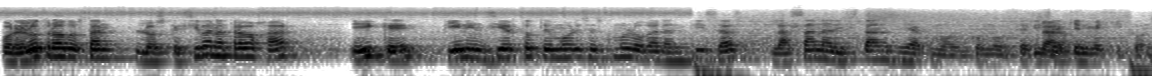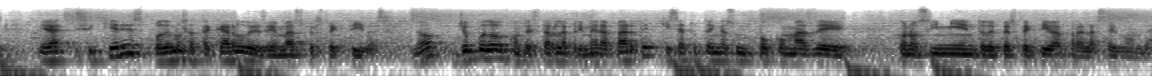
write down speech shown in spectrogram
Por el otro lado están los que sí van a trabajar y que tienen cierto temor, es como lo garantizas la sana distancia, como, como se dice aquí en México. Mira, si quieres podemos atacarlo desde más perspectivas, ¿no? Yo puedo contestar la primera parte, quizá tú tengas un poco más de conocimiento, de perspectiva para la segunda.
